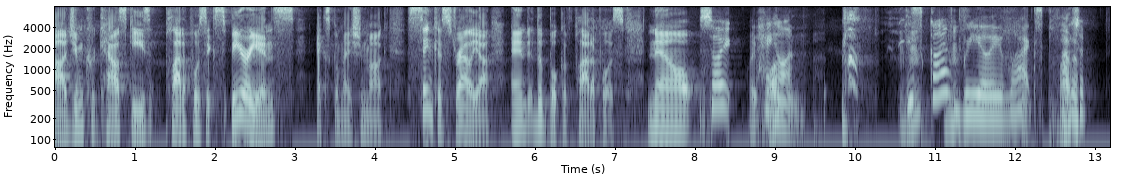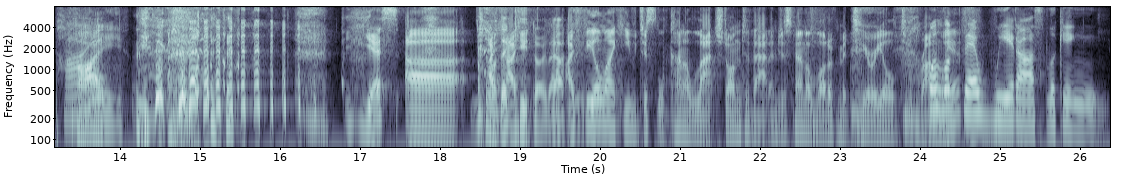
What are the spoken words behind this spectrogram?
uh, Jim Krakowski's Platypus Experience exclamation mark, Sink Australia, and the Book of Platypus. Now, So Wait, hang what? on. Mm-hmm. This guy really likes platypi. Pie. yes, uh, No, I- they're I- cute though. They are. I Cute. feel like he just kind of latched onto that and just found a lot of material to run with. Well, look, with. they're weird ass looking,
